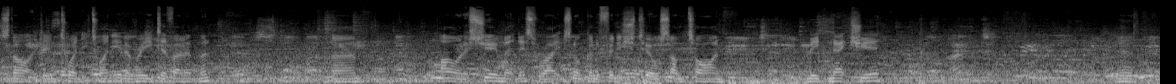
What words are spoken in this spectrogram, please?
Started in 2020, the redevelopment. Um, I would assume at this rate it's not going to finish till sometime mid next year. Yeah.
